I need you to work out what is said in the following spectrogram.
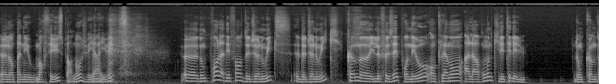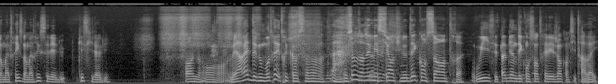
euh, non pas Neo, Morpheus, pardon, je vais y arriver. Euh, donc prend la défense de John Wick, de John Wick, comme euh, il le faisait pour Neo en clamant à la ronde qu'il était l'élu. Donc comme dans Matrix, dans Matrix c'est l'élu. Qu'est-ce qu'il a lui? Oh non, mais arrête de nous montrer des trucs comme ça. Nous sommes en émission, tu nous déconcentres. Oui, c'est pas bien de déconcentrer les gens quand ils travaillent.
